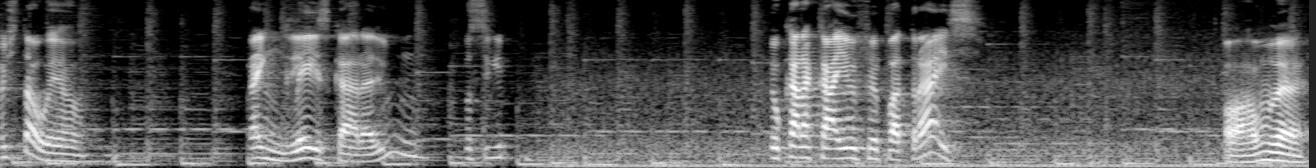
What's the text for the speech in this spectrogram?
Onde tá o erro? Tá em inglês, cara? Eu não consegui... O cara caiu e foi pra trás? Ó, vamos ver.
